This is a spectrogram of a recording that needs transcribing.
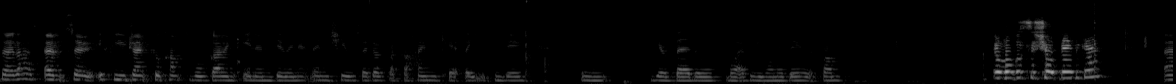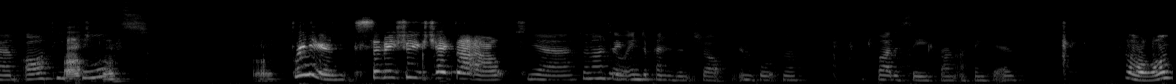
so that's um so if you don't feel comfortable going in and doing it, then she also does like a home kit that you can do from your bed or whatever you want to do it from. And what was the shop name again? Um, Arty Ports. Brilliant. So make sure you check that out. Yeah, it's a nice little independent shop in Portsmouth, by the seafront, I think it is. Oh.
